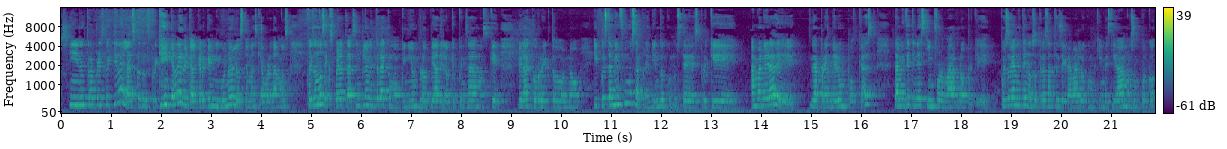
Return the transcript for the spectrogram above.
Sí, nuestra perspectiva de las cosas, porque cabe recalcar que en ninguno de los temas que abordamos pues somos expertas, simplemente era como opinión propia de lo que pensábamos que era correcto o no. Y pues también fuimos aprendiendo con ustedes, porque a manera de, de aprender un podcast, también te tienes que informar, ¿no? Porque pues obviamente nosotras antes de grabarlo como que investigábamos un poco,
